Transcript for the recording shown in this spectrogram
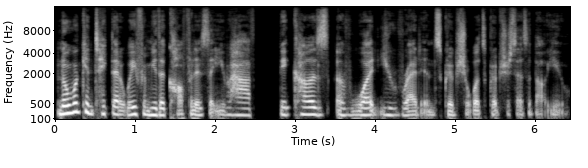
no one can take that away from you, the confidence that you have because of what you read in scripture, what scripture says about you.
